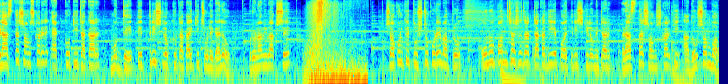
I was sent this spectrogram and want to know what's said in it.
রাস্তা সংস্কারের এক কোটি টাকার মধ্যে তেত্রিশ লক্ষ টাকায় কি চলে গেল? প্রণামী বাক্সে। সকলকে তুষ্ট করে মাত্র ঊনপঞ্চাশ হাজার টাকা দিয়ে পঁয়ত্রিশ কিলোমিটার রাস্তা সংস্কার কি আদৌ সম্ভব?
